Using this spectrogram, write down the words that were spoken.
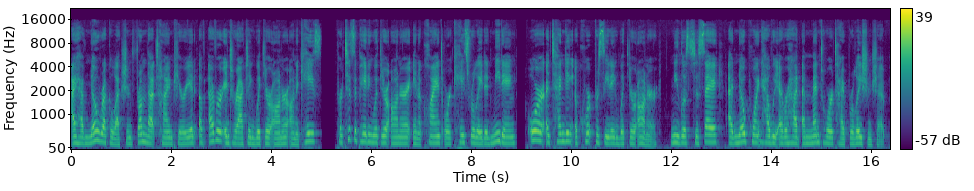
I have no recollection from that time period of ever interacting with Your Honor on a case, participating with Your Honor in a client or case related meeting, or attending a court proceeding with Your Honor. Needless to say, at no point have we ever had a mentor type relationship.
